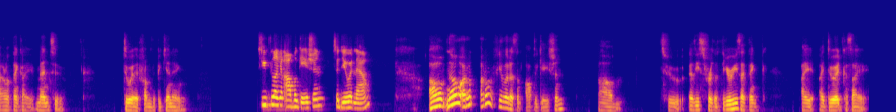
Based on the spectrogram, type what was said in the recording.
I don't think I meant to do it from the beginning. Do you feel like an obligation to do it now? Um, no, I don't. I don't feel it as an obligation. Um, to at least for the theories, I think I I do it because I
